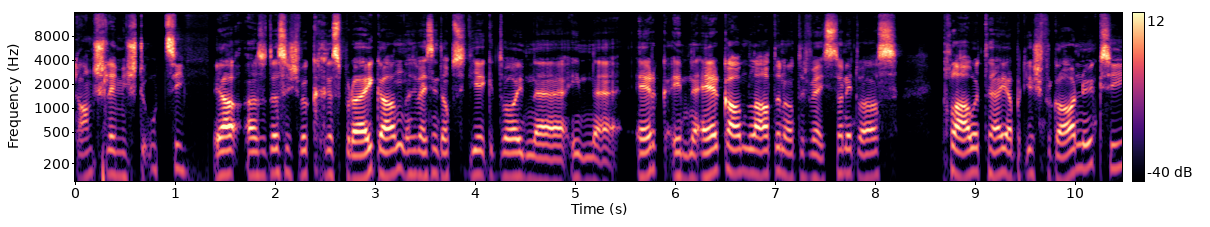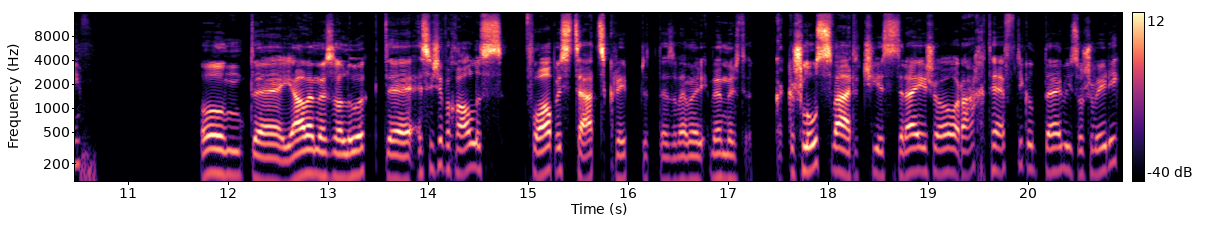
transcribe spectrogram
Ganz schlimm ist der Uzi. Ja, also das ist wirklich ein Spraygun. Ich weiß nicht, ob sie die irgendwo in einem, in einem, Air, in einem Airgun-Laden oder ich weiß auch nicht was geklaut haben, aber die war für gar nichts. Und äh, ja, wenn man so schaut, äh, es ist einfach alles von A bis Z scriptet. Also wenn wir, wenn wir gegen Schluss werden, die Schiesserei ist schon recht heftig und teilweise auch schwierig.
